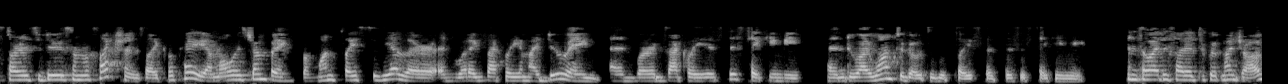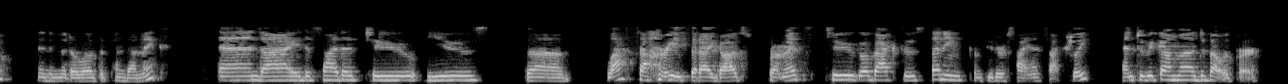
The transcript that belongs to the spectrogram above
Started to do some reflections like, okay, I'm always jumping from one place to the other. And what exactly am I doing? And where exactly is this taking me? And do I want to go to the place that this is taking me? And so I decided to quit my job in the middle of the pandemic. And I decided to use the last salaries that I got from it to go back to studying computer science actually and to become a developer.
